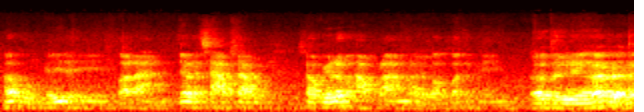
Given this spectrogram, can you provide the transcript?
Hết không khí thì có làm. Chứ là sau sau sau khi lớp học làm rồi có có thực hiện. Ờ, thực hiện hết rồi đó.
